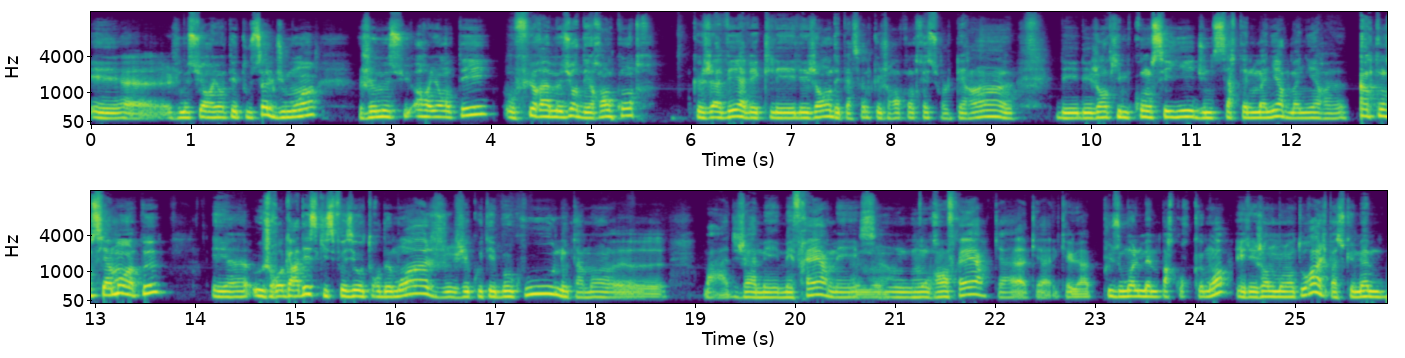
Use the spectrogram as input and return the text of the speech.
Et euh, je me suis orienté tout seul, du moins, je me suis orienté au fur et à mesure des rencontres que j'avais avec les, les, gens, des personnes que je rencontrais sur le terrain, des, des, gens qui me conseillaient d'une certaine manière, de manière inconsciemment un peu. et où je regardais ce qui se faisait autour de moi. J'écoutais beaucoup, notamment bah, déjà mes, mes frères, mes, mon, grand frère qui a, qui, a, qui a, eu plus ou moins le même parcours que moi, et les gens de mon entourage, parce que même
